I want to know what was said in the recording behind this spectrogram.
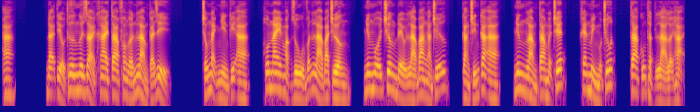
A, đại tiểu thư ngươi giải khai ta phong ấn làm cái gì? Chống nạnh nhìn kỹ a, hôm nay mặc dù vẫn là ba trường, nhưng mỗi chương đều là ba ngàn chữ, càng chín ca a, nhưng làm ta mệt chết, khen mình một chút, ta cũng thật là lợi hại.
